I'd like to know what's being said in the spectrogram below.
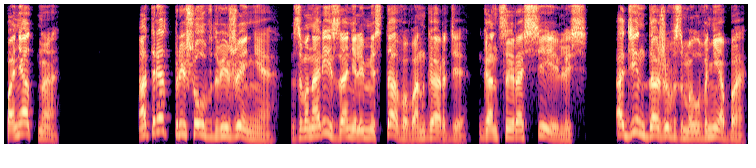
Понятно? Отряд пришел в движение. Звонари заняли места в авангарде, гонцы рассеялись. Один даже взмыл в небо.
